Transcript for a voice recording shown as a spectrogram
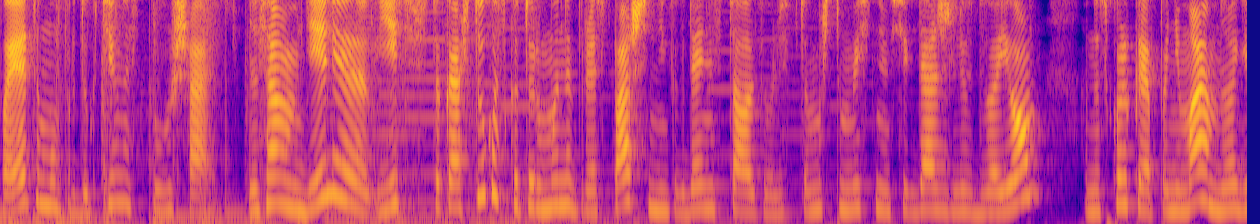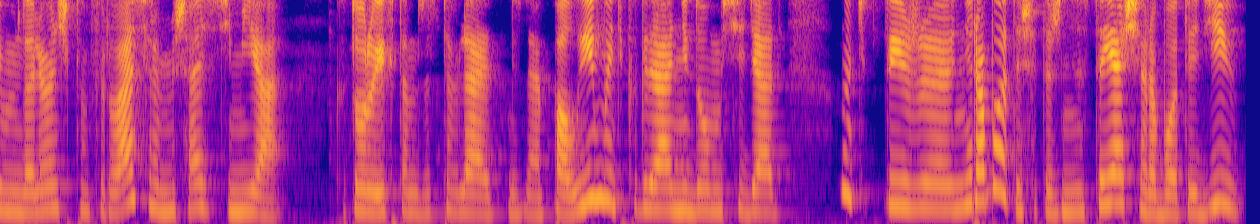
поэтому продуктивность повышается. На самом деле, есть еще такая штука, с которой мы, например, с Пашей никогда не сталкивались, потому что мы с ним всегда жили вдвоем, А насколько я понимаю, многим удаленщикам фрилансерам мешает семья, которая их там заставляет, не знаю, полы мыть, когда они дома сидят. Ну, типа, ты же не работаешь, это же не настоящая работа, иди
